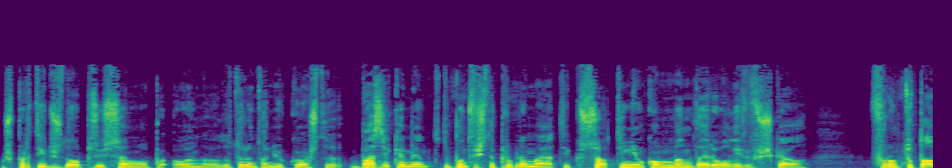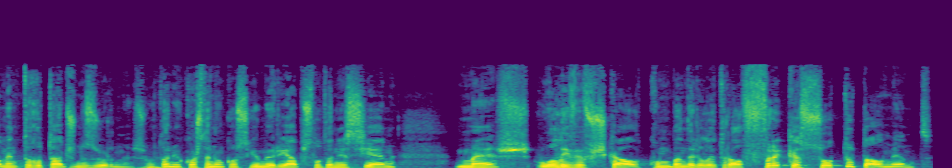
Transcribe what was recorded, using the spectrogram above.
os partidos da oposição ao, ao, Dr. António Costa, basicamente, do ponto de vista programático, só tinham como bandeira o alívio fiscal. Foram totalmente derrotados nas urnas. O António Costa não conseguiu maioria absoluta nesse ano, mas o alívio fiscal como bandeira eleitoral fracassou totalmente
